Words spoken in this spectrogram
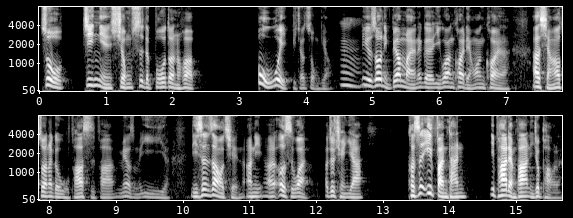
做今年熊市的波段的话，部位比较重要。嗯，例如说，你不要买那个一万块、两万块啊，啊，想要赚那个五趴、十趴，没有什么意义啊。你身上有钱啊，你啊二十万，那就全压。可是，一反弹一趴两趴，你就跑了。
